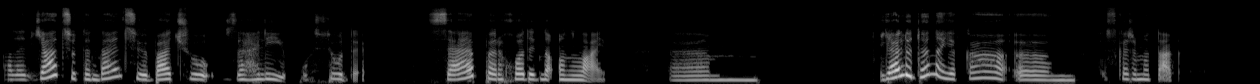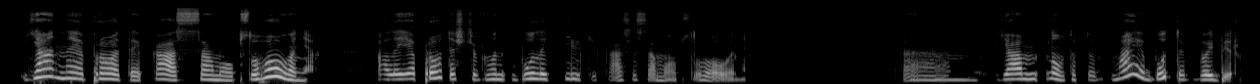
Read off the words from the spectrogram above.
але я цю тенденцію бачу взагалі повсюди. Все переходить на онлайн. Ем, Я людина, яка, ем, скажімо так, я не проти кас самообслуговування, але я проти, щоб були тільки каси самообслуговування. Ем, я, ну, тобто, має бути вибір.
